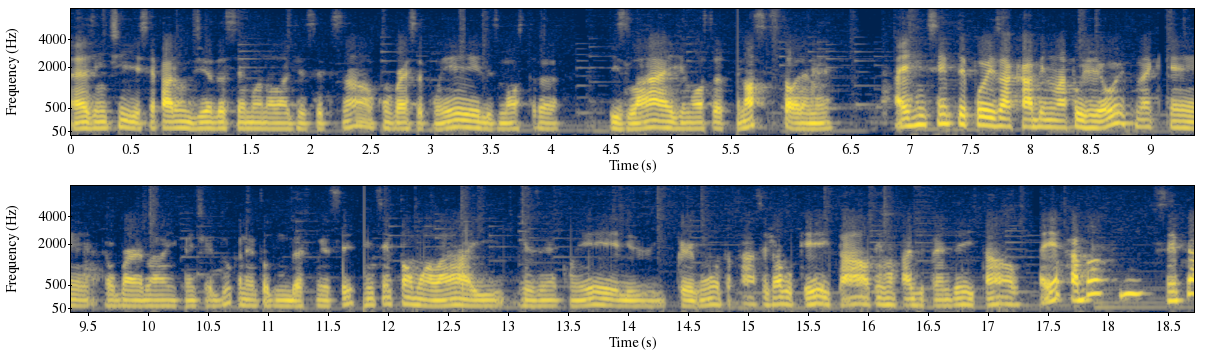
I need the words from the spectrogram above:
Aí a gente separa um dia da semana lá de recepção, conversa com eles, mostra slide, mostra nossa história, né? Aí a gente sempre depois acaba indo lá pro G8, né? Que é o bar lá em frente à Educa, né? Todo mundo deve conhecer. A gente sempre toma lá e resenha com eles e pergunta, ah, você joga o quê e tal, tem vontade de aprender e tal. Aí acaba que sempre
